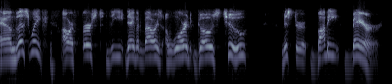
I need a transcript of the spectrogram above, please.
And this week, our first The David Bowers Award goes to Mr. Bobby Bare.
